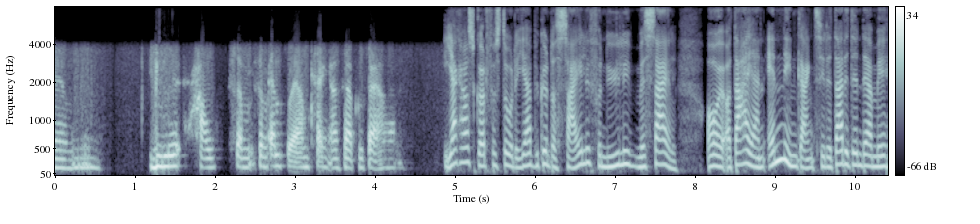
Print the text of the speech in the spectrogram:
øh, vilde hav, som, som altid er omkring os her på færgerne. Jeg kan også godt forstå det. Jeg er begyndt at sejle for nylig med sejl, og, og der har jeg en anden indgang til det. Der er det den der med,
